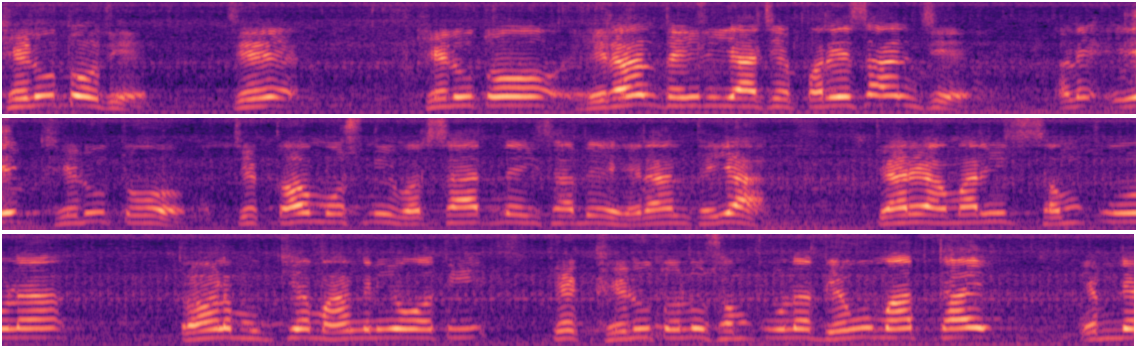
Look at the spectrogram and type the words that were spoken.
ખેડૂતો છે, જે ખેડૂતો હેરાન થઈ રહ્યા છે, પરેશાન છે અને એ ખેડૂતો જે કમોસમી વરસાદને હિસાબે હેરાન થયા, ત્યારે અમારી સંપૂર્ણ ત્રણ મુખ્ય માંગણીઓ હતી કે ખેડૂતોનું સંપૂર્ણ દેવું માફ થાય, એમને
